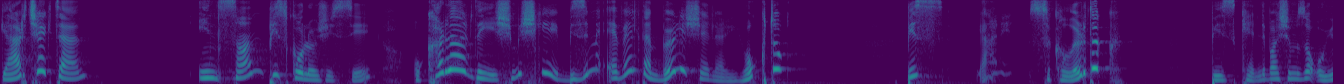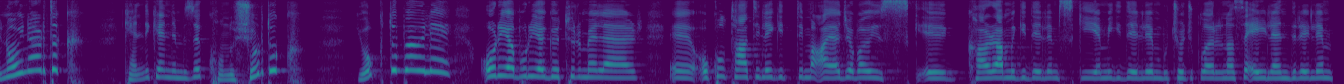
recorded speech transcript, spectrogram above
gerçekten insan psikolojisi o kadar değişmiş ki bizim evvelden böyle şeyler yoktu. Biz yani sıkılırdık. Biz kendi başımıza oyun oynardık. Kendi kendimize konuşurduk. Yoktu böyle oraya buraya götürmeler, e, okul tatile gitti mi ay acaba e, kara mı gidelim, skiye mi gidelim, bu çocukları nasıl eğlendirelim.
